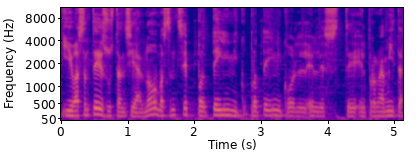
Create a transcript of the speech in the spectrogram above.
y bastante sustancial, ¿no? Bastante proteínico, proteínico el, este, el programita.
